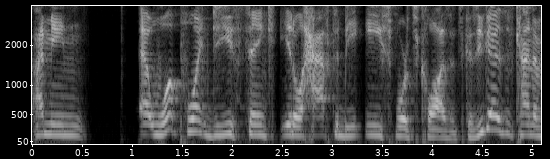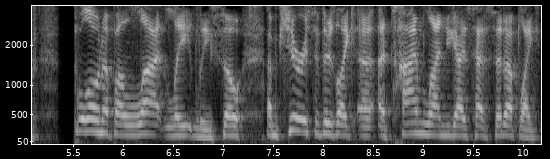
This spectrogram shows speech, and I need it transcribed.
I mean, at what point do you think it'll have to be esports closets? Because you guys have kind of blown up a lot lately. So I'm curious if there's like a, a timeline you guys have set up. Like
